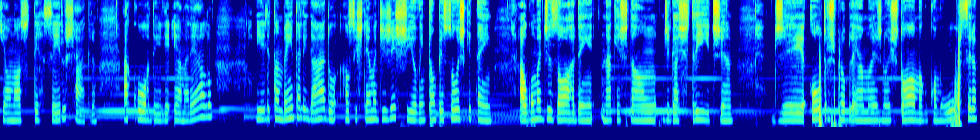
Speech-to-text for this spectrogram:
que é o nosso terceiro chakra. A cor dele é amarelo e ele também está ligado ao sistema digestivo. Então, pessoas que têm alguma desordem na questão de gastrite, de outros problemas no estômago, como úlcera,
